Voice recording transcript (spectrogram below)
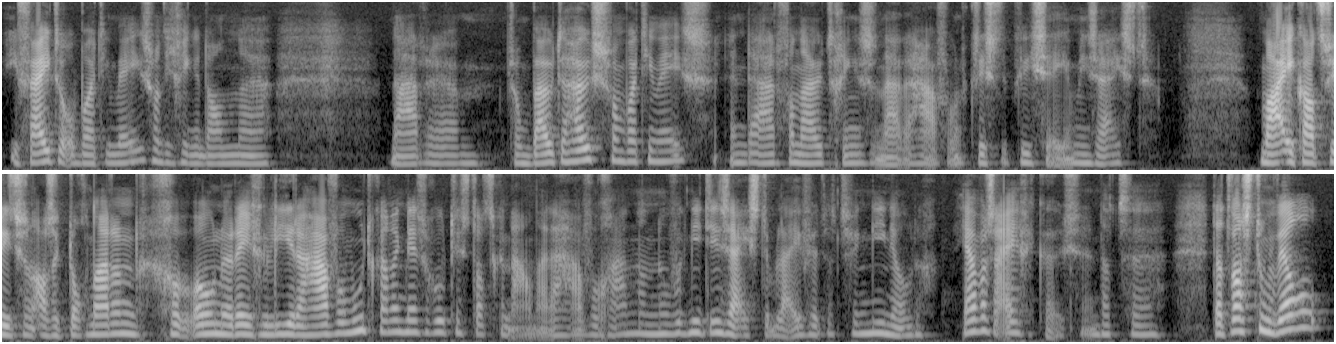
in feite op Bartimeus. Want die gingen dan eh, naar eh, zo'n buitenhuis van Bartimeus. En daar vanuit gingen ze naar de HAVO, het Christelijk Lyceum in Zeist. Maar ik had zoiets van, als ik toch naar een gewone reguliere HAVO moet... kan ik net zo goed in Stadskanaal naar de HAVO gaan. Dan hoef ik niet in Zeist te blijven. Dat vind ik niet nodig. Ja, was eigen keuze. En dat, eh, dat was toen wel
